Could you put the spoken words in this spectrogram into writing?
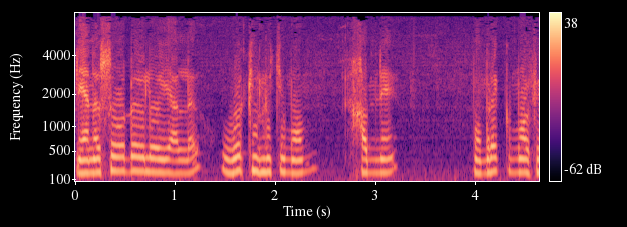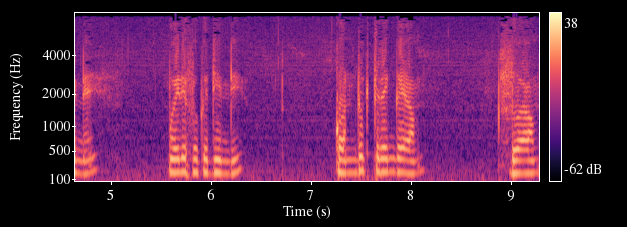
nee na soo doyloo yàlla wakkirlu ci moom xam ne moom rek moo fi ne mooy defa ko dindi. Kon mbégte rek ngay am. Doo am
